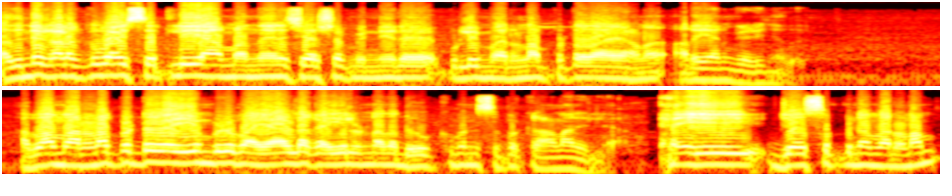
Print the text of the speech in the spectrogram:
അതിന്റെ കണക്കുമായി സെറ്റിൽ ചെയ്യാൻ വന്നതിന് ശേഷം പിന്നീട് പുള്ളി മരണപ്പെട്ടതായാണ് അറിയാൻ കഴിഞ്ഞത്. അപ്പോൾ മരണപ്പെട്ട് കഴിയുമ്പോഴും അയാളുടെ കയ്യിലുണ്ടെന്ന ഡോക്യുമെന്റ്സ് ഇപ്പോൾ കാണാനില്ല. ഈ ജോസഫിന്റെ മരണം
